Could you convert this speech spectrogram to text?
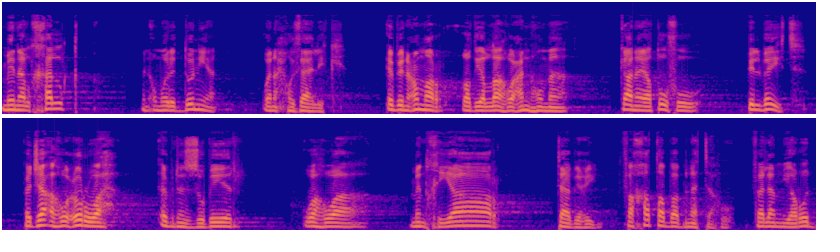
من الخلق من أمور الدنيا ونحو ذلك. ابن عمر رضي الله عنهما كان يطوف بالبيت فجاءه عروة ابن الزبير وهو من خيار تابعين فخطب ابنته فلم يرد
